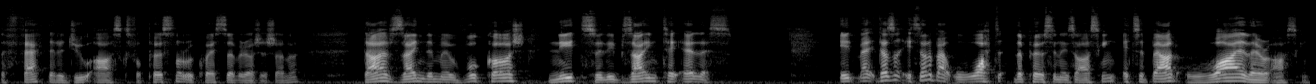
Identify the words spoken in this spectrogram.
The fact that a Jew asks for personal requests over Rosh Hashanah, darf sein dem Mevukosh nit zu lieb sein te'eles. It doesn't. It's not about what the person is asking. It's about why they're asking.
